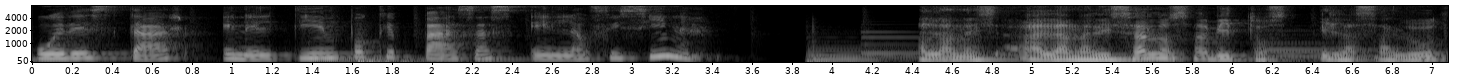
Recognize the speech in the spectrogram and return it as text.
puede estar en el tiempo que pasas en la oficina. Al, al analizar los hábitos y la salud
